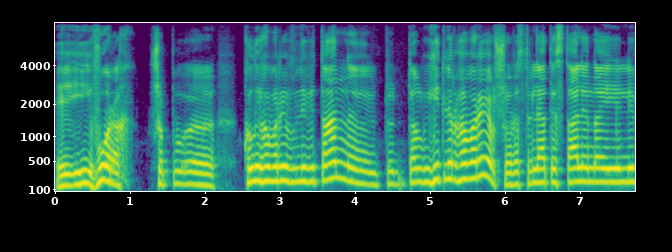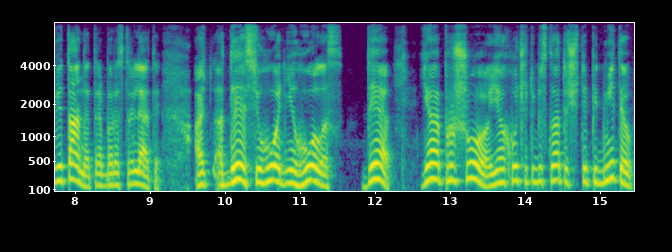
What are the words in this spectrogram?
і ворог, щоб е, коли говорив Левітан, е, то там Гітлер говорив, що розстріляти Сталіна і Левітана треба розстріляти. А, а де сьогодні голос? Де? Я про що? Я хочу тобі сказати, що ти підмітив,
